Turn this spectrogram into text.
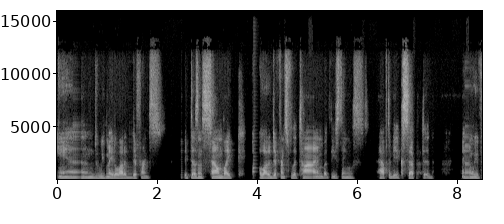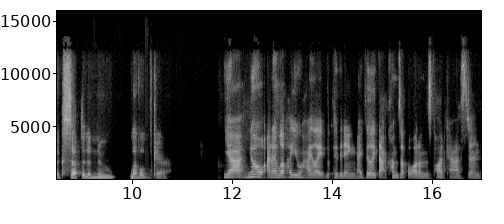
and we've made a lot of difference. It doesn't sound like a lot of difference for the time, but these things have to be accepted, and we've accepted a new level of care. Yeah, no, and I love how you highlight the pivoting. I feel like that comes up a lot on this podcast, and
